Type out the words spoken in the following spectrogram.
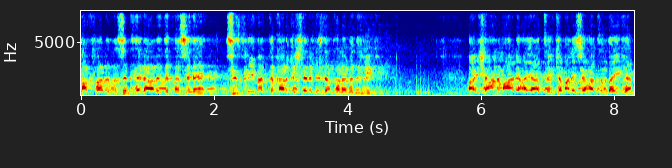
haklarınızın helal edilmesini siz kıymetli kardeşlerimizden talep edecek. Ayşe Hanım hali hayatı, kemali sıhhatındayken,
